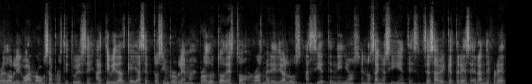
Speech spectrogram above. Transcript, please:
Fred obligó a Rose a prostituirse, actividad que ella aceptó sin problema. Producto de esto, Rosemary dio a luz a siete niños en los años siguientes. Se sabe que tres eran de Fred,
